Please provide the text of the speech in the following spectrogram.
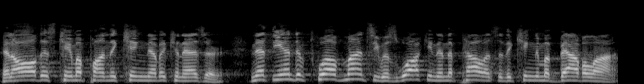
and all this came upon the King Nebuchadnezzar. And at the end of 12 months, he was walking in the palace of the kingdom of Babylon.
